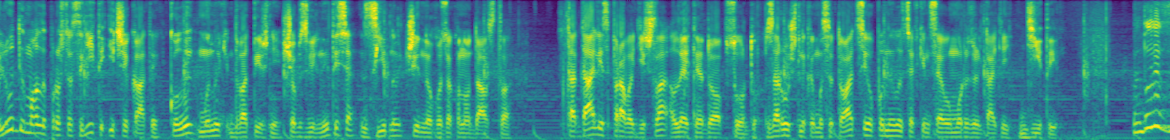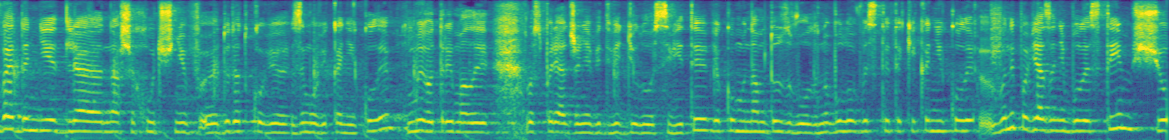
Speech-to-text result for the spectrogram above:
Люди мали просто сидіти і чекати, коли минуть два тижні, щоб звільнитися згідно чинного законодавства. Та далі справа дійшла ледь не до абсурду. Заручниками ситуації опинилися в кінцевому результаті діти. Були введені для наших учнів е, додаткові зимові канікули. Ми отримали розпорядження від відділу освіти, в якому нам дозволено було ввести такі канікули. Вони пов'язані були з тим, що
